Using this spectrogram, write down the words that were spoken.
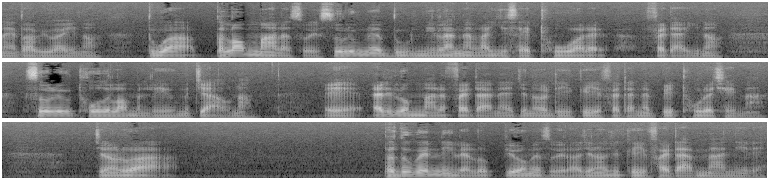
နိုင်သွားပြီပါရင်နော်သူကဘလောက်မှလဲဆိုရင်ဆိုလီဦးနဲ့သူနေလာငန်လာရေးဆိုင်ထိုးရတဲ့ဖက်တာကြီးနော် ဆိုလို့ထိုးသလောက်မလဲဘူးမကြောက်ဘူးနော်အဲအဲ့ဒီလိုမှာတဲ့ fighter နဲ့ကျွန်တော်ဒီ KF fighter နဲ့ပေးထိုးတဲ့ချိန်မှာကျွန်တော်တို့ကဘယ်သူပဲနေလဲလို့ပြောမယ်ဆိုရင်တော့ကျွန်တော်တို့ KF fighter မှနေတယ်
